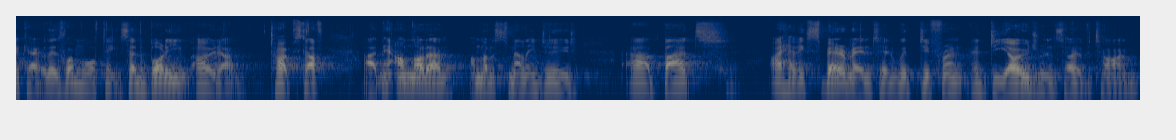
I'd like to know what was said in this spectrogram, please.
okay, well, there's one more thing. So the body odor type stuff. Uh, now, I'm not, a, I'm not a smelly dude, uh, but I have experimented with different uh, deodorants over time.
